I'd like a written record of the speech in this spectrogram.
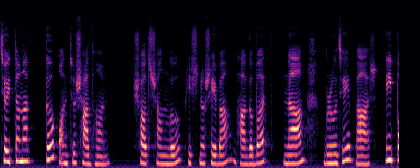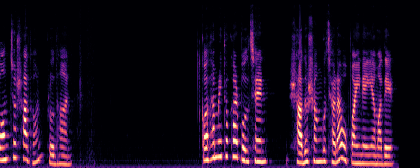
চৈতন্যত্ব পঞ্চসাধন, সৎসঙ্গ কৃষ্ণ সেবা ভাগবত, নাম, ব্রজে বাস, এই পঞ্চসাধন প্রধান। কথামৃতকার বলছেন, সাধুসঙ্গ ছাড়া উপায় নেই আমাদের।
